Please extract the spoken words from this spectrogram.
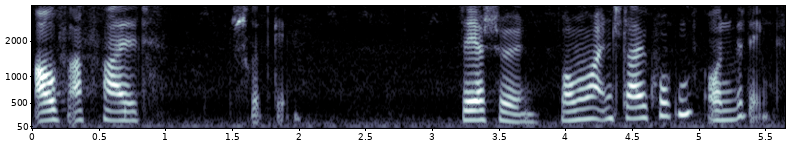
auf Asphalt Schritt gehen. Sehr schön. Wollen wir mal in den Stall gucken? Unbedingt.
